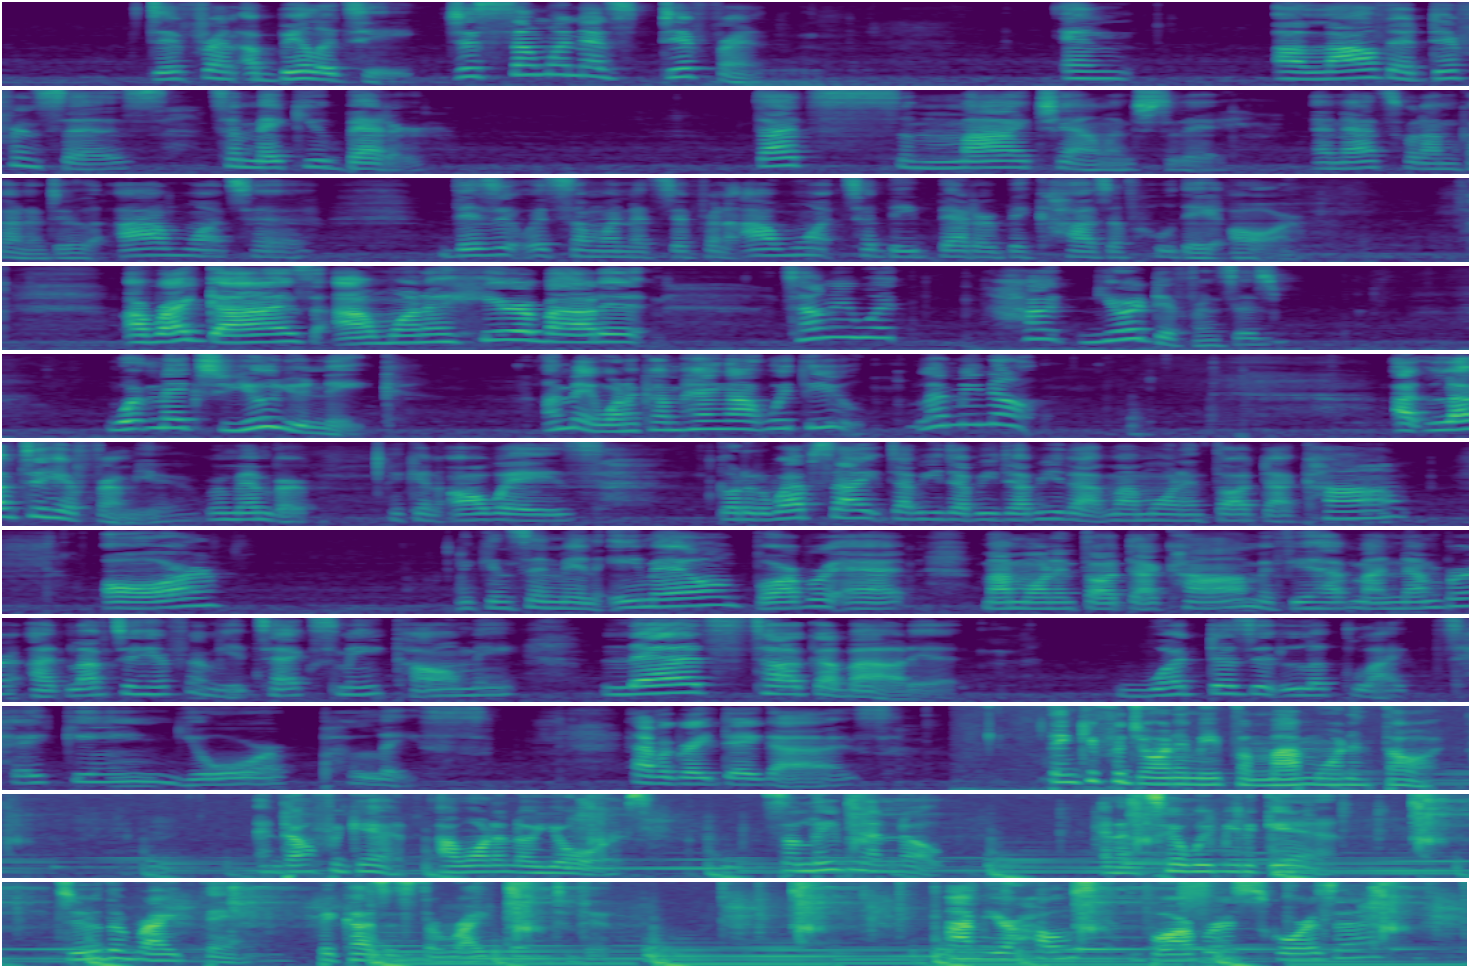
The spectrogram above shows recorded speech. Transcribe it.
different ability, just someone that's different, and allow their differences to make you better. That's my challenge today, and that's what I'm going to do. I want to visit with someone that's different. I want to be better because of who they are. All right, guys, I want to hear about it. Tell me what how your differences what makes you unique? I may want to come hang out with you. Let me know. I'd love to hear from you. Remember, you can always go to the website www.mymorningthought.com or you can send me an email, barbara at mymorningthought.com. If you have my number, I'd love to hear from you. Text me, call me. Let's talk about it. What does it look like taking your place? Have a great day, guys. Thank you for joining me for my morning thought. And don't forget, I want to know yours. So leave me a note. And until we meet again, do the right thing because it's the right thing to do. I'm your host, Barbara Scorza,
